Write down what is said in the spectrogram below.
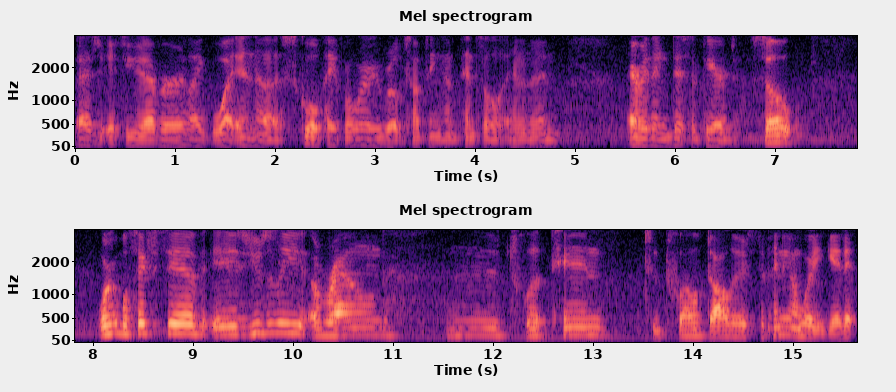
As if you ever like what in a school paper where you wrote something on pencil and then everything disappeared. So workable fixative is usually around uh, 10 to 12 dollars depending on where you get it.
